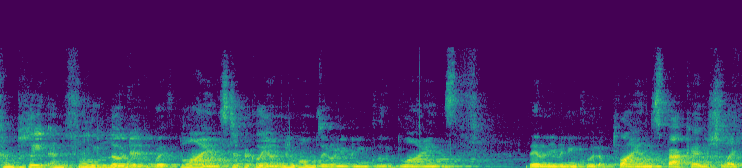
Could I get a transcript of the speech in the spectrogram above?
complete and fully loaded with blinds. Typically on new homes they don't even include blinds. They don't even include appliance package like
